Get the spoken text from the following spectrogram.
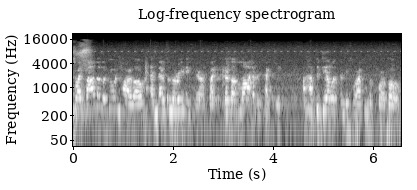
So I found the lagoon, Harlow, and there's a marina here, but there's a lot of infected. I'll have to deal with them before I can look for a boat.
